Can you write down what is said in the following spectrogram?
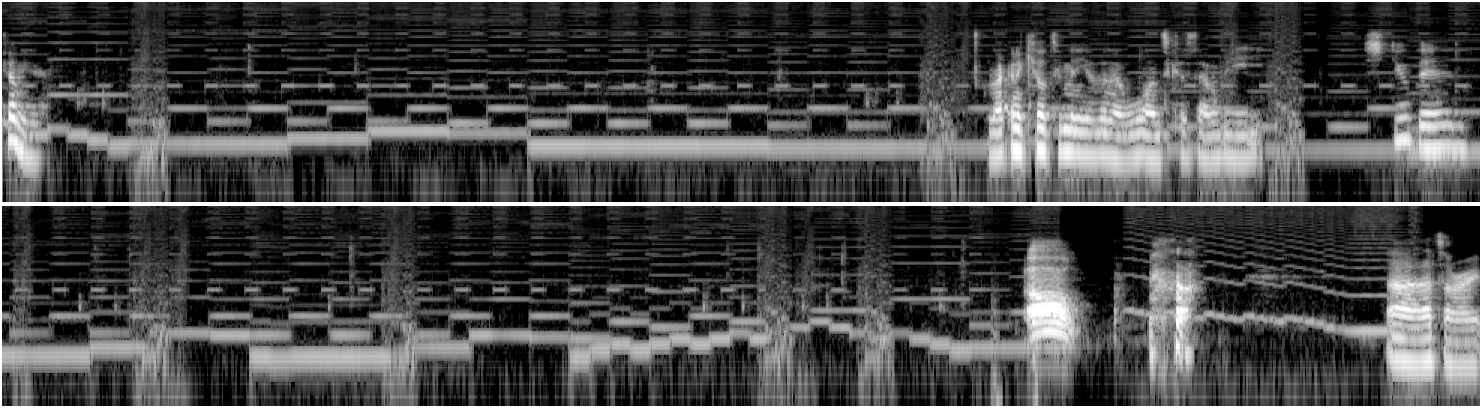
Come here. I'm not going to kill too many of them at once because that would be stupid. That's alright.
